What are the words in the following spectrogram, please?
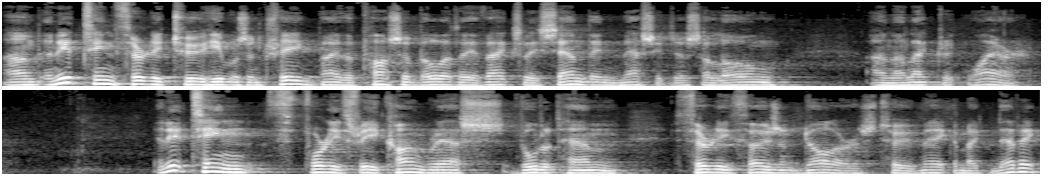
And in 1832, he was intrigued by the possibility of actually sending messages along an electric wire. In 1843, Congress voted him $30,000 to make a magnetic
